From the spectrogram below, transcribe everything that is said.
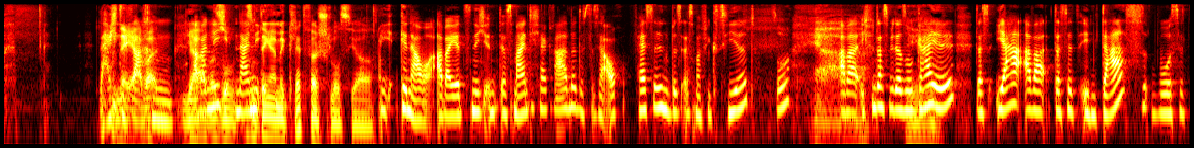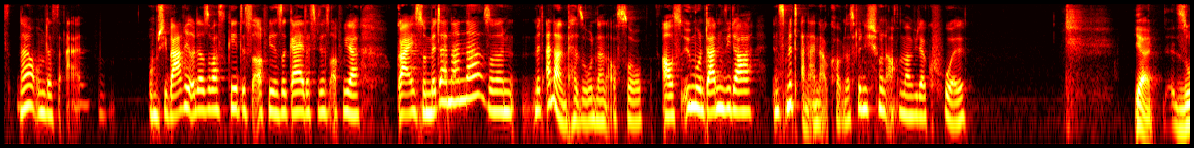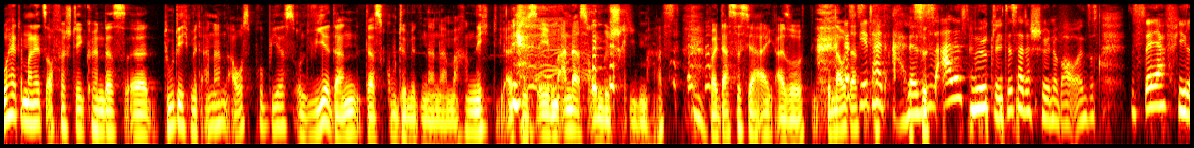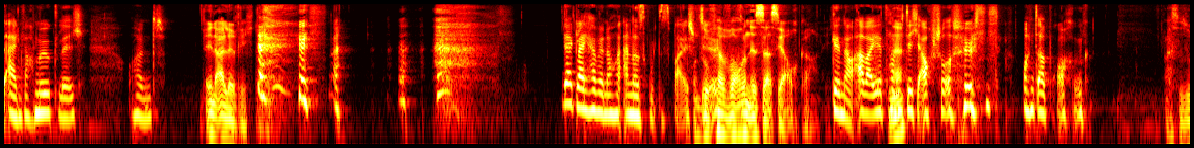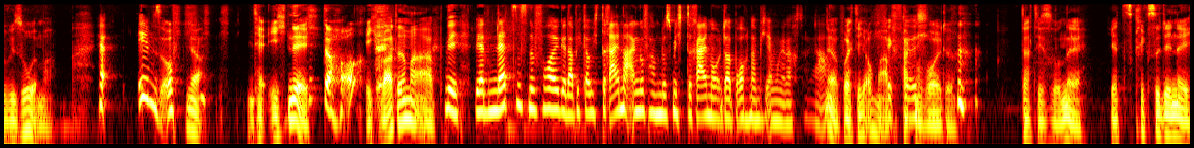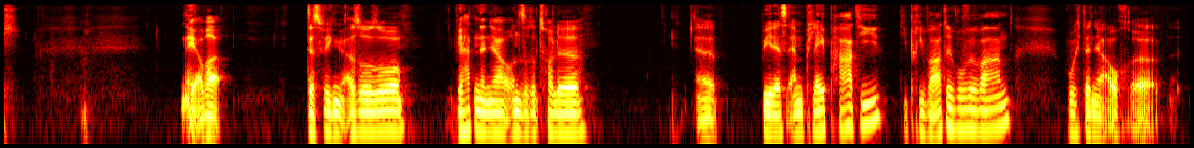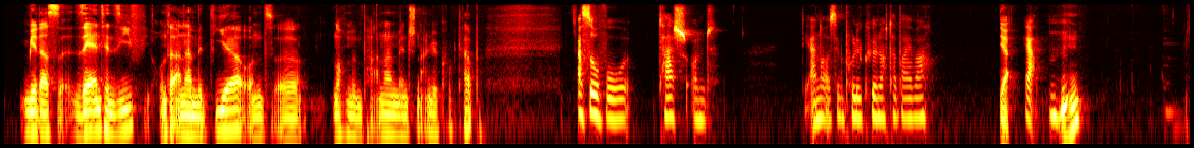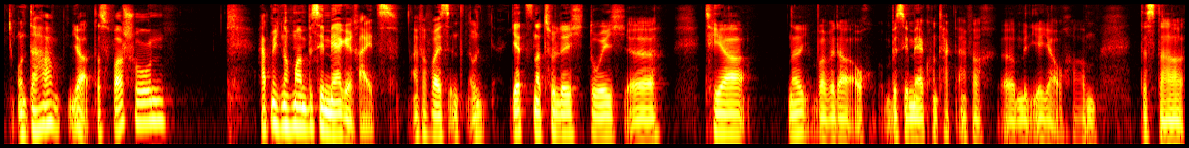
leichte aber, Sachen. ja, aber, nicht, so, nein, so Dinger mit Klettverschluss, ja. Genau, aber jetzt nicht, das meinte ich ja gerade, das ist ja auch Fesseln, du bist erstmal fixiert, so. aber ich finde das wieder so geil, dass, ja, aber dass jetzt eben das, wo es jetzt, ne, um das, um Shibari oder sowas geht, ist auch wieder so geil, dass wir das auch wieder gar nicht so miteinander, sondern mit anderen Personen dann auch so ausüben und dann wieder ins Miteinander kommen. Das finde ich schon auch immer wieder cool. Ja, so hätte man jetzt auch verstehen können, dass äh, du dich mit anderen ausprobierst und wir dann das Gute miteinander machen, nicht wie als du es eben andersrum beschrieben hast, weil das ist ja eigentlich, also genau Es das. geht halt alles. Es Es ist, ist alles möglich. Das ist ja das Schöne bei uns. Es ist sehr viel einfach möglich. Und in alle Richtungen. ja, gleich haben wir noch ein anderes gutes Beispiel. Und so verworren ist das ja auch gar nicht. genau, aber jetzt habe Ne? ich dich auch schon schön unterbrochen. Also sowieso immer. Ja, ebenso. Ja. ja. Ich nicht. Doch. Ich warte immer ab. Nee, wir hatten letztens eine Folge, da habe ich, glaube ich, dreimal angefangen, du hast mich dreimal unterbrochen, habe ich immer gedacht, ja. Ja, weil ich dich auch mal abfacken dich. wollte. Dachte ich so, nee, jetzt kriegst du den nicht. Nee, aber deswegen, also so, wir hatten denn ja unsere tolle äh, BDSM Play Party, die private, wo wir waren, wo ich dann ja auch äh, mir das sehr intensiv, unter anderem mit dir und äh, noch mit ein paar anderen Menschen angeguckt habe. Ach so, wo Tasch und die andere aus dem Polykül noch dabei war. Ja. Ja. Mhm. Und da, ja, das war schon, hat mich noch mal ein bisschen mehr gereizt. Einfach weil es, in, und jetzt natürlich durch äh, Thea, ne, weil wir da auch ein bisschen mehr Kontakt einfach äh, mit ihr ja auch haben, dass da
